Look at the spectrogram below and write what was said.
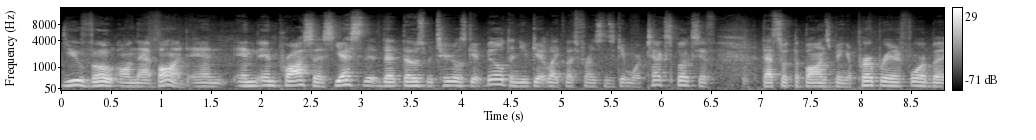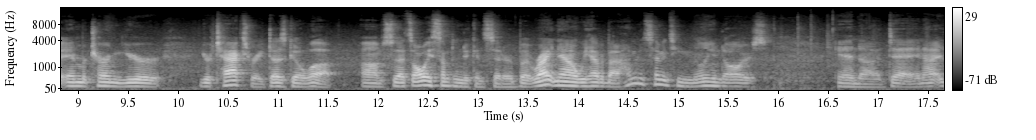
you vote on that bond. And in in process, yes, that, that those materials get built, and you get like let's for instance get more textbooks if that's what the bond's being appropriated for. But in return, your your tax rate does go up. Um, so that's always something to consider. But right now we have about 117 million dollars in uh, debt, and I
